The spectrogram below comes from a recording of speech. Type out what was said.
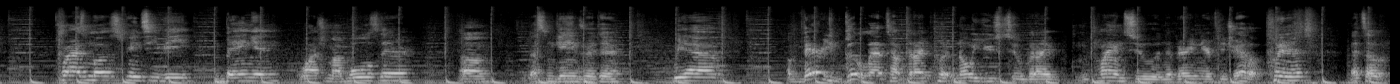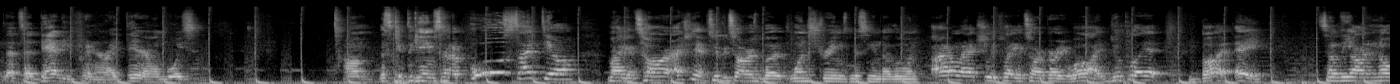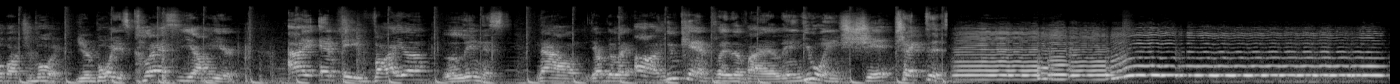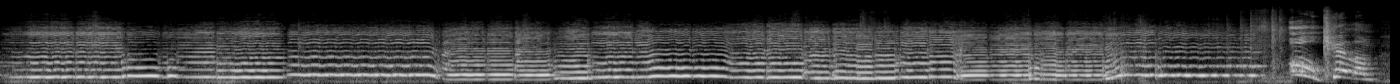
plasma screen TV, banging, watching my Bulls there. Um, got some games right there. We have a very good laptop that I put no use to, but I plan to in the very near future. I have a printer. That's a that's a daddy printer right there, homeboys. Um, let's get the game set up. Ooh, psyched y'all my guitar. I actually have two guitars, but one string's missing another one. I don't actually play guitar very well. I do play it, but hey, something y'all to know about your boy. Your boy is classy out here. I am a violinist. Now, y'all be like, oh, you can't play the violin. You ain't shit. Check this. Oh!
